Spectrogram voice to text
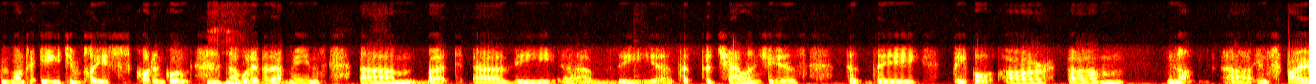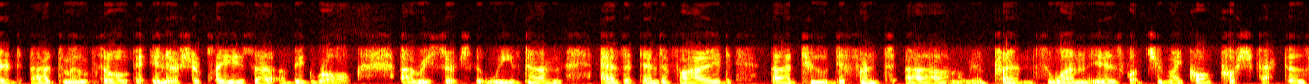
we want to age in place, quote unquote, uh, mm-hmm. uh, whatever that means. Um, but uh, the uh, the, the, the challenge is that the people are um, not uh, inspired uh, to move. So inertia plays a, a big role. Uh, research that we've done has identified uh, two different um, trends. One is what you might call push factors,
